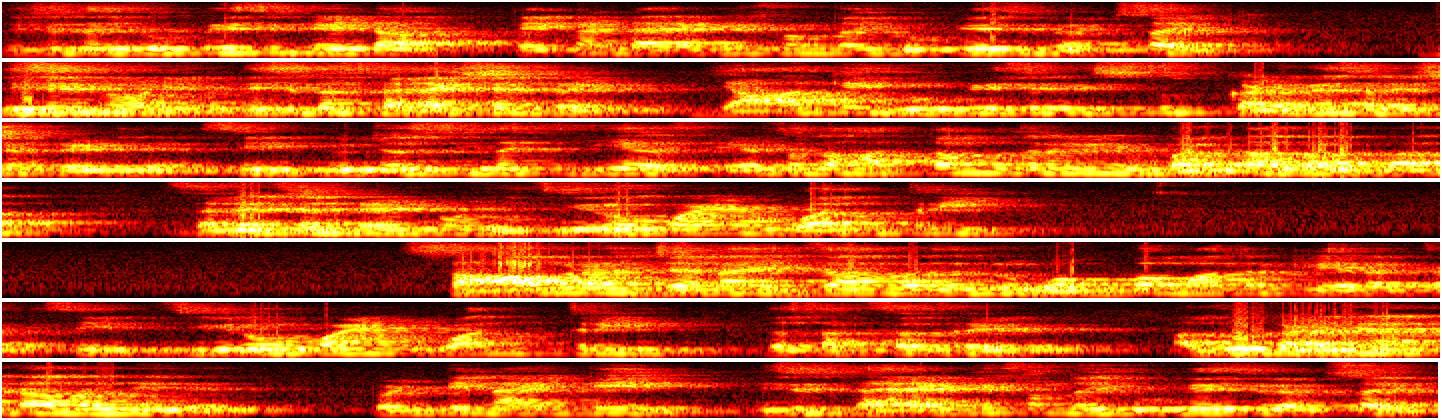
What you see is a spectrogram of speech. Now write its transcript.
this is the UPSC data taken directly from the UPSC website. This is not here. This is the selection rate. ಯಾಕೆ ಯು ಪಿ ಎಸ್ ಸಿ ಇಷ್ಟು ಕಡಿಮೆ ಸೆಲೆಕ್ಷನ್ ರೇಟ್ ಇದೆ see you just see the years ಎರಡ್ ಸಾವಿರದ ಹತ್ತೊಂಬತ್ತರಲ್ಲಿ ನೀವು ಬರ್ತಾ ಬರ್ತಾ ಸೆಲೆಕ್ಷನ್ ರೇಟ್ ನೋಡಿ ಜೀರೋ ಪಾಯಿಂಟ್ ಒನ್ ತ್ರೀ ಸಾವಿರ ಜನ ಎಕ್ಸಾಮ್ ಬರೆದ್ರು ಒಬ್ಬ ಮಾತ್ರ ಕ್ಲಿಯರ್ ಆಗ್ತಾರೆ see zero point one three the success rate ಅದು ಕಡಿಮೆ ಆಗ್ತಾ ಬಂದಿದೆ. Twenty nineteen this is directly from the U P S website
